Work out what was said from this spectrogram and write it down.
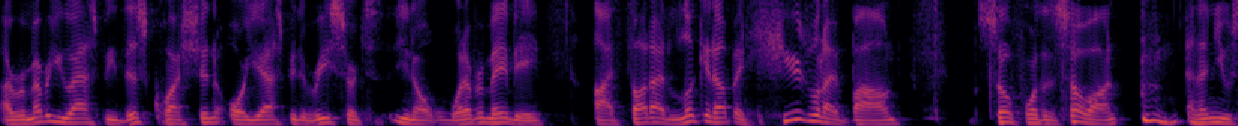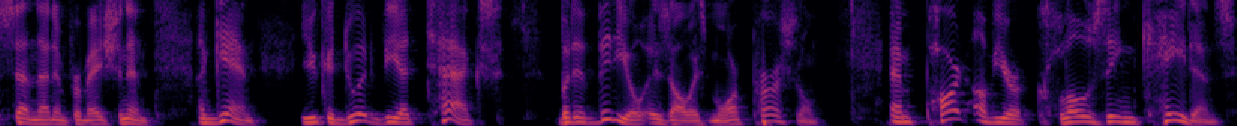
I remember you asked me this question or you asked me to research, you know, whatever it may be. I thought I'd look it up and here's what I found, so forth and so on. and then you send that information in. Again, you could do it via text, but a video is always more personal. And part of your closing cadence,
